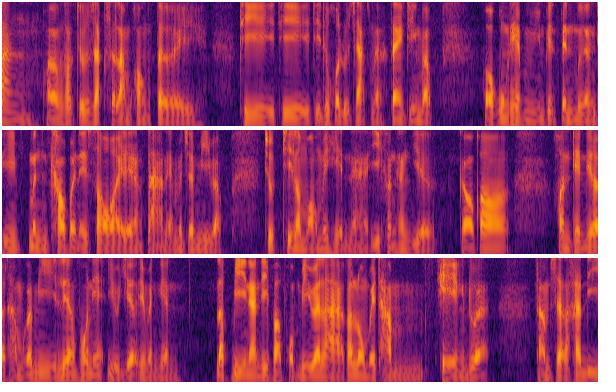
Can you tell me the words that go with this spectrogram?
ตั้งเพราะเขาจะรู้จักสลัมคลองเตยที่ที่ที่ทุกคนรู้จักเนอะแต่จริงๆแบบ พอกรุงเทพมันมีเป็นเป็นเมืองที่มันเข้าไปในซอยอะไรต่างๆเนี่ยมันจะมีแบบจุดที่เรามองไม่เห็นนะฮะอีกค่อนข้างเยอะ ก็ก็คอนเทนต์ที่เราทำก็มีเรื่องพวกนี้อยู่เยอะอยู่เหมือนกันแล้วปีนั้นที่พอผมมีเวลาก็ลงไปทำเองด้วยทำสารคดี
